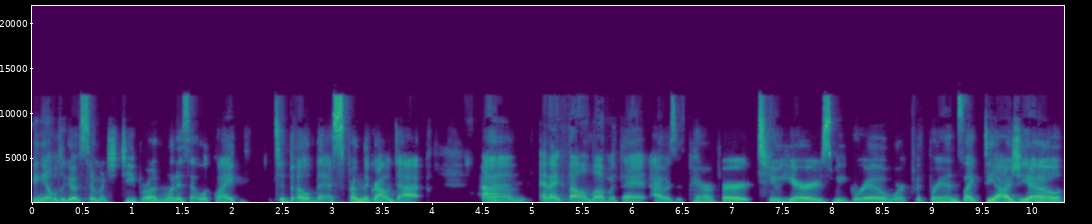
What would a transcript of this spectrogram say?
being able to go so much deeper on what does it look like to build this from the ground up um, and I fell in love with it. I was with Pair for two years. We grew, worked with brands like Diageo,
